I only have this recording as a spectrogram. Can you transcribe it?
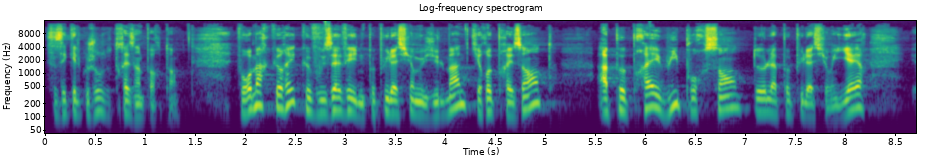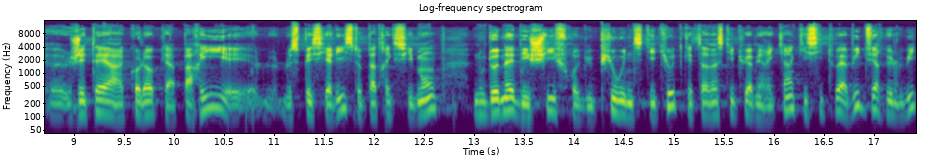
Ça, c'est quelque chose de très important. Vous remarquerez que vous avez une population musulmane qui représente à peu près 8% de la population. Hier, euh, j'étais à un colloque à Paris et le spécialiste Patrick Simon nous donnait des chiffres du Pew Institute, qui est un institut américain qui situait à 8,8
